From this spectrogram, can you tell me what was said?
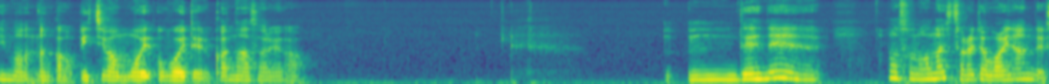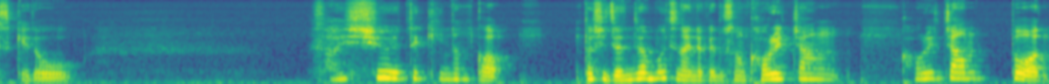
今なんか一番覚えてるかなそれが。んでねまあその話それで終わりなんですけど最終的なんか私全然覚えてないんだけどそのかおりちゃんかおりちゃんとは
